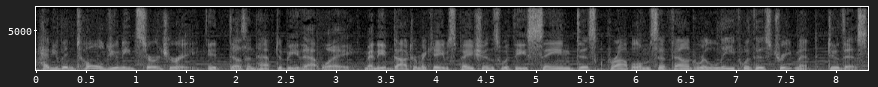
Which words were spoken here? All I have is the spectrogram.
Have you been told you need surgery? It doesn't have to be that way. Many of Dr. McCabe's patients with these same disc problems have found relief with his treatment. Do this.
